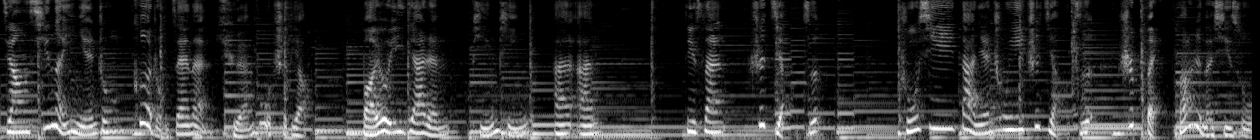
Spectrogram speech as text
将新的一年中各种灾难全部吃掉，保佑一家人平平安安。第三，吃饺子。除夕大年初一吃饺子是北方人的习俗，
